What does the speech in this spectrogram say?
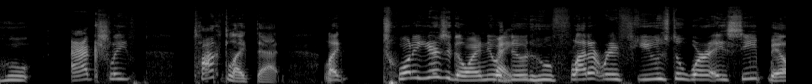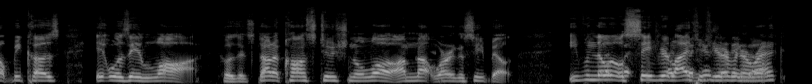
who actually talked like that. Like 20 years ago, I knew Right. a dude who flat out refused to wear a seatbelt because it was a law. Because it's not a constitutional law. I'm not wearing a seatbelt. Even though But- it will but- save your but- life but if you're the ever in a wreck.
